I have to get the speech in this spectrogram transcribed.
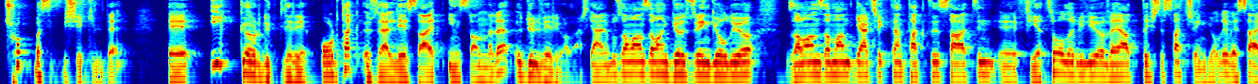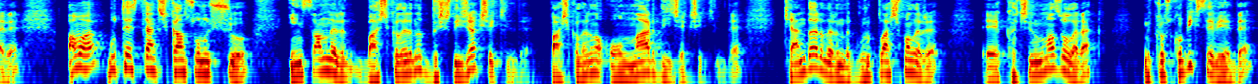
çok basit bir şekilde e, ilk gördükleri ortak özelliğe sahip insanlara ödül veriyorlar. Yani bu zaman zaman göz rengi oluyor, zaman zaman gerçekten taktığı saatin e, fiyatı olabiliyor veyahut da işte saç rengi oluyor vesaire. Ama bu testten çıkan sonuç şu. insanların başkalarını dışlayacak şekilde, başkalarına onlar diyecek şekilde kendi aralarında gruplaşmaları e, kaçınılmaz olarak mikroskobik seviyede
